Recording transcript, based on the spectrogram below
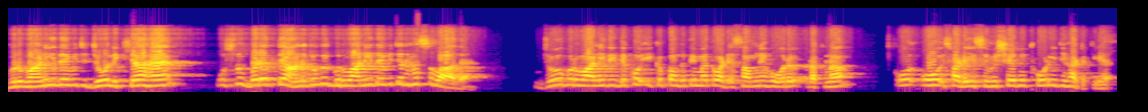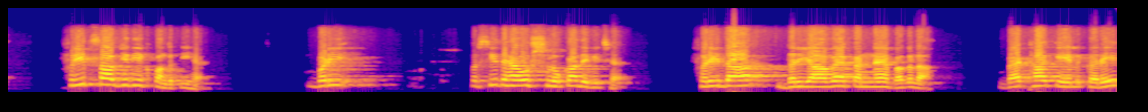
ਗੁਰਬਾਣੀ ਦੇ ਵਿੱਚ ਜੋ ਲਿਖਿਆ ਹੈ ਉਸ ਨੂੰ ਬੜੇ ਧਿਆਨ ਨਾਲ, ਕਿਉਂਕਿ ਗੁਰਬਾਣੀ ਦੇ ਵਿੱਚ ਰਹੱਸਵਾਦ ਹੈ। ਜੋ ਗੁਰਬਾਣੀ ਦੀ ਦੇਖੋ, ਇੱਕ ਪੰਕਤੀ ਮੈਂ ਤੁਹਾਡੇ ਸਾਹਮਣੇ ਹੋਰ ਰੱਖਣਾ, ਉਹ ਉਹ ਸਾਡੇ ਇਸ ਵਿਸ਼ੇ ਤੋਂ ਥੋੜੀ ਜਿਹੀ ਹਟ ਕੇ ਹੈ। ਫਰੀਦ ਸਾਹਿਬ ਜੀ ਦੀ ਇੱਕ ਪੰਕਤੀ ਹੈ। ਬੜੀ ਪ੍ਰਸਿੱਧ ਹੈ ਉਹ ਸ਼ਲੋਕਾਂ ਦੇ ਵਿੱਚ ਹੈ। ਫਰੀਦਾ ਦਰਿਆਵੇ ਕੰਨੇ ਬਗਲਾ, ਬੈਠਾ ਕੇਲ ਕਰੇ,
